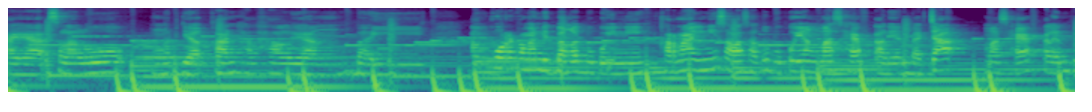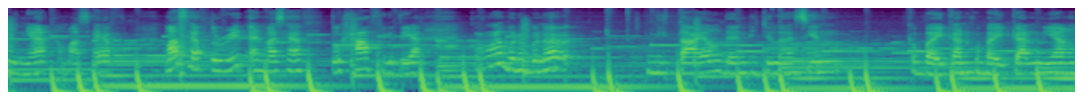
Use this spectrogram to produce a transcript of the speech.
kayak selalu mengerjakan hal-hal yang baik aku recommended banget buku ini karena ini salah satu buku yang must have kalian baca must have kalian punya must have must have to read and must have to have gitu ya. Karena bener-bener detail dan dijelasin kebaikan-kebaikan yang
